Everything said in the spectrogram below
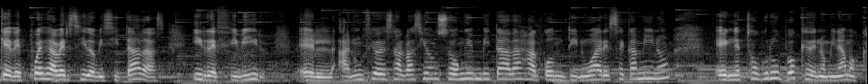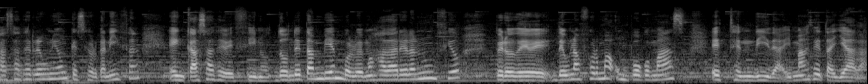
que después de haber sido visitadas y recibir el anuncio de salvación son invitadas a continuar ese camino en estos grupos que denominamos casas de reunión que se organizan en casas de vecinos, donde también volvemos a dar el anuncio, pero de, una forma un poco más extendida y más detallada.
